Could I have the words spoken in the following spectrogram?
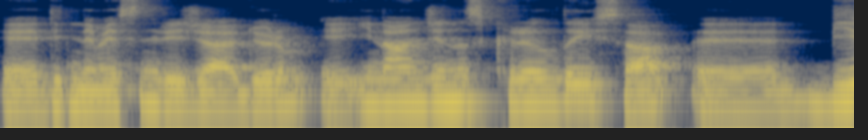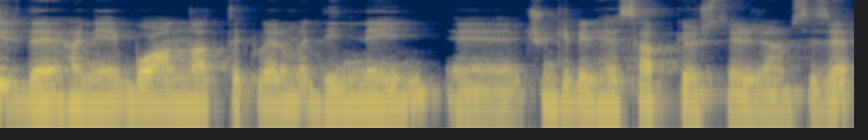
e, dinlemesini rica ediyorum. E, inancınız kırıldıysa e, bir de hani bu anlattıklarımı dinleyin. E, çünkü bir hesap göstereceğim size.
